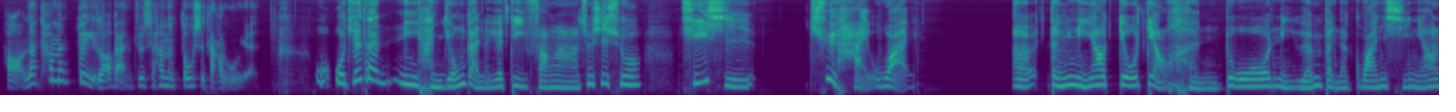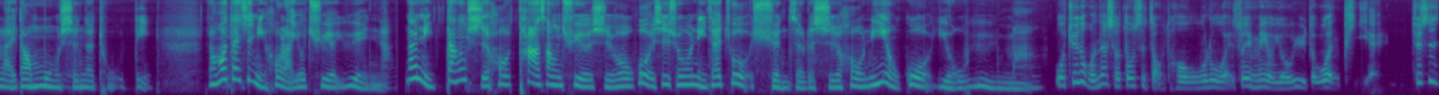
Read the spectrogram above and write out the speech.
好，那他们对老板就是他们都是大陆人，我我觉得你很勇敢的一个地方啊，就是说，其实去海外，呃，等于你要丢掉很多你原本的关系，你要来到陌生的土地，然后但是你后来又去了越南，那你当时候踏上去的时候，或者是说你在做选择的时候，你有过犹豫吗？我觉得我那时候都是走投无路诶、所以没有犹豫的问题诶、就是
